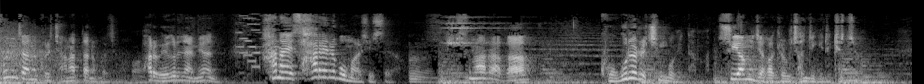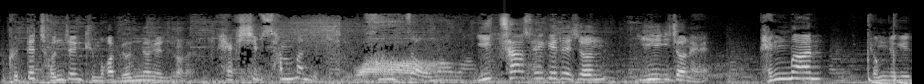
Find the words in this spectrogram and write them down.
손자는 그렇지 않았다는 거죠. 바로 왜 그러냐면 하나의 사례를 보면 알 수 있어요. 수나라가 고구려를 침공했단 말이에요. 수양제가 결국 전쟁 일으켰죠. 그때 전쟁 규모가 몇 명인 줄 알아요? 113만 명. 진짜 어마어마. 2차 세계대전 이전에 100만 병력이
